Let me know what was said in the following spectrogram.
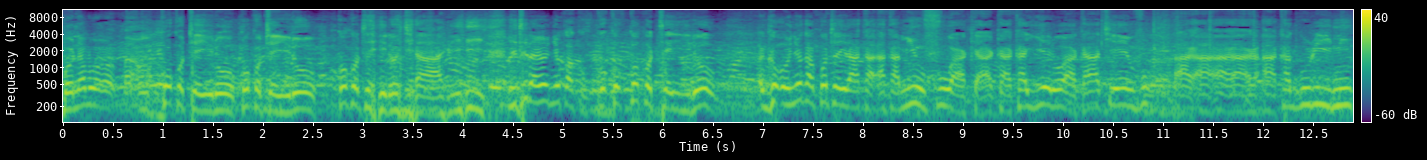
Bonna kokoteiro kokoteiro kokoteiro gyali. Yitirayo nnyo kokoteiro Go- onyo kakoteiro aka- akamyufu aka- aka- akayero akakyenvu a- a- a- akaguriini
